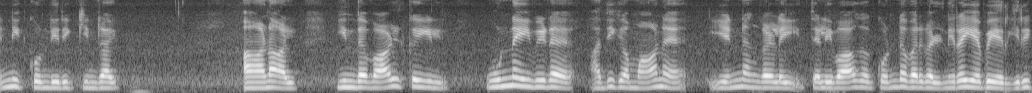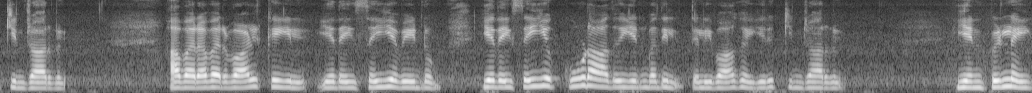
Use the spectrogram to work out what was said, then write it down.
எண்ணிக்கொண்டிருக்கின்றாய். ஆனால் இந்த வாழ்க்கையில் உன்னை விட அதிகமான எண்ணங்களை தெளிவாக கொண்டவர்கள் நிறைய பேர் இருக்கின்றார்கள். அவரவர் வாழ்க்கையில் எதை செய்ய வேண்டும் எதை செய்யக்கூடாது என்பதில் தெளிவாக இருக்கின்றார்கள். என் பிள்ளை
